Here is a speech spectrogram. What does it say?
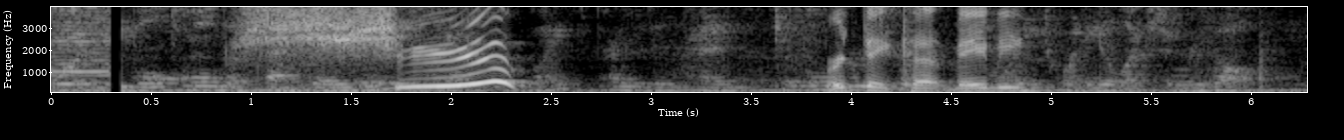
four People told us that day Shoo! Vice President Pence to Birthday cut, baby. 2020 election results.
